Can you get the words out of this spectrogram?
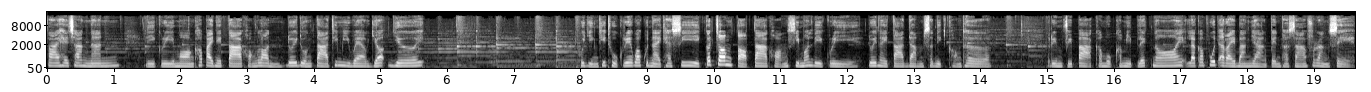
ฝ้ายให้ชั่งนั้น ลีกรีมองเข้าไปในตาของหล่อนด้วยดวงตาที่มีแววเยาะเย้ย ผู้หญิงที่ถูกเรียกว่าคุณนายแคสซี่ ก็จ้องตอบตาของซีมอนลีกรี ด้วยในตาดำสนิทของเธอ ริมฝีปากขมุบขมิบเล็กน้อย แล้วก็พูดอะไรบางอย่างเป็นภาษาฝรั่งเศส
